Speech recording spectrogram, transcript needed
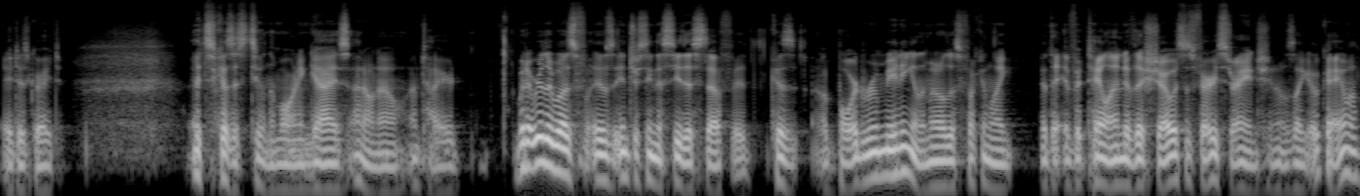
It is great. It's because it's two in the morning, guys. I don't know. I'm tired, but it really was. It was interesting to see this stuff. Because a boardroom meeting in the middle of this fucking like at the, at the tail end of this show. It's just very strange, and it was like, okay, well,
